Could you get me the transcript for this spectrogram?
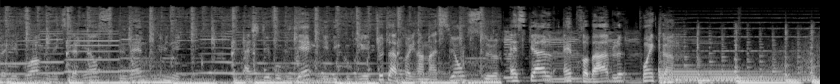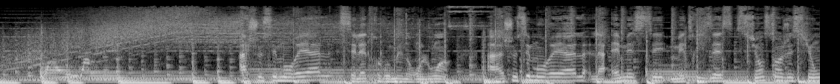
Venez voir une expérience humaine unique. Achetez vos billets et découvrez toute la programmation sur escaleimprobable.com. HEC Montréal, ces lettres vous mèneront loin. À HEC Montréal, la MSC Maîtrise Sciences en Gestion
